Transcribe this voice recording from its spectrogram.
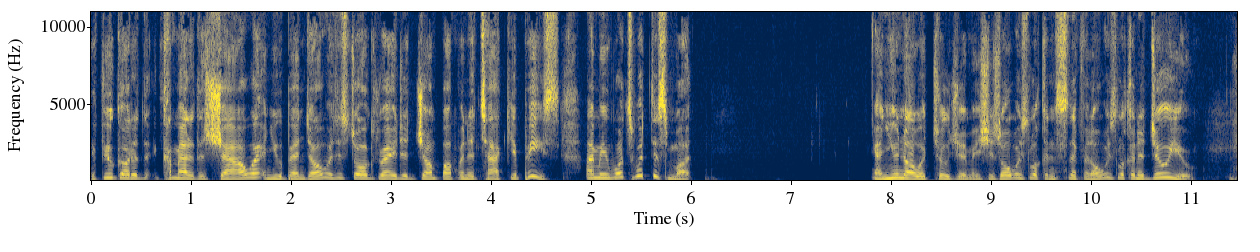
If you go to the, come out of the shower and you bend over, this dog's ready to jump up and attack your piece. I mean, what's with this mutt? And you know it too, Jimmy. She's always looking, sniffing, always looking to do you.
